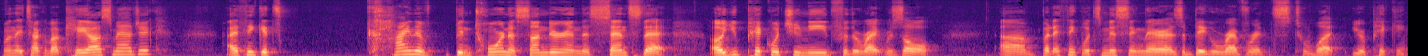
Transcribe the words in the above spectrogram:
when they talk about chaos magic. I think it's kind of been torn asunder in the sense that oh, you pick what you need for the right result. Um, but I think what's missing there is a big reverence to what you're picking.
